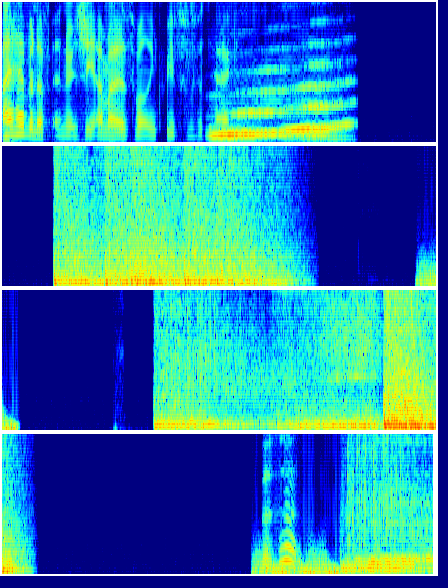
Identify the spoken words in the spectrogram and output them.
I have enough energy, I might as well increase his attack.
